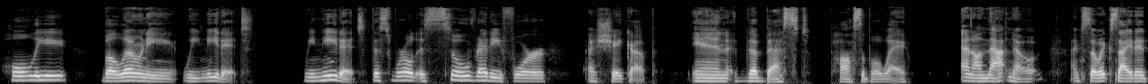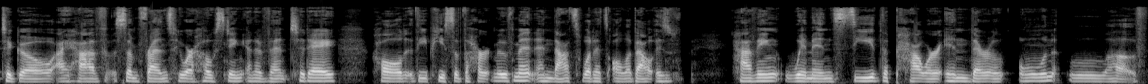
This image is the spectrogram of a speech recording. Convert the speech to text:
holy baloney, we need it. We need it. This world is so ready for a shakeup in the best possible way. And on that note, I'm so excited to go. I have some friends who are hosting an event today called the Peace of the Heart Movement. And that's what it's all about is having women see the power in their own love,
